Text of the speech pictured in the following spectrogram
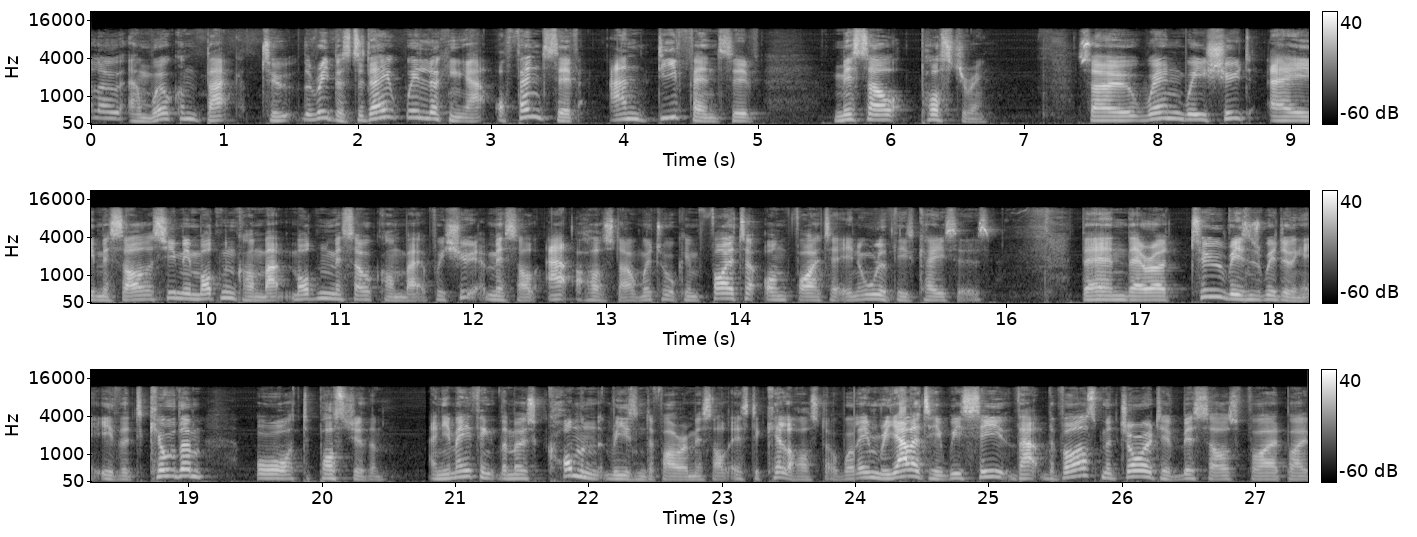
Hello and welcome back to the Reapers. Today we're looking at offensive and defensive missile posturing. So when we shoot a missile, assuming modern combat, modern missile combat, if we shoot a missile at a hostile, we're talking fighter on fighter in all of these cases, then there are two reasons we're doing it, either to kill them or to posture them. And you may think the most common reason to fire a missile is to kill a hostile. Well, in reality, we see that the vast majority of missiles fired by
